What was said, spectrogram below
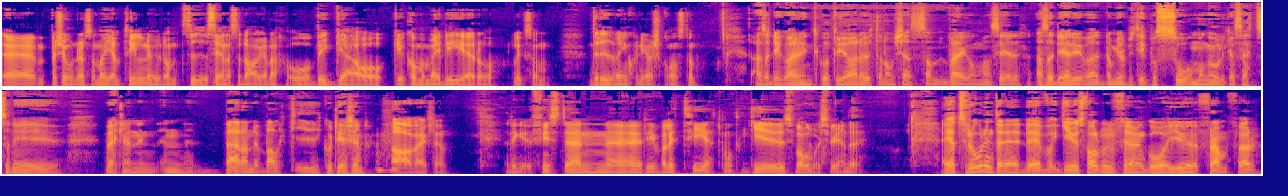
eh, personer som har hjälpt till nu de tio senaste dagarna och bygga och komma med idéer och liksom driva ingenjörskonsten. Alltså det har inte gått att göra utan de känns som varje gång man ser, alltså det är ju, de hjälper till på så många olika sätt så det är ju verkligen en, en bärande balk i kortegen. Ja, verkligen. Jag tänker, finns det en eh, rivalitet mot GUs valborgsfirande? Jag tror inte det. det GUs valborgsfirande går ju framför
